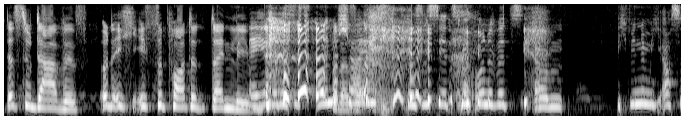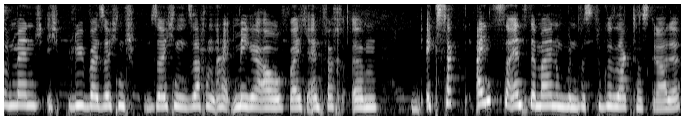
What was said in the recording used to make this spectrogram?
dass du da bist und ich, ich supporte dein Leben. Ey, aber das ist ohne Oder so. Scheiß. Das ist jetzt mal ohne Witz. Ähm, ich bin nämlich auch so ein Mensch, ich blühe bei solchen, solchen Sachen halt mega auf, weil ich einfach ähm, exakt eins zu eins der Meinung bin, was du gesagt hast gerade.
